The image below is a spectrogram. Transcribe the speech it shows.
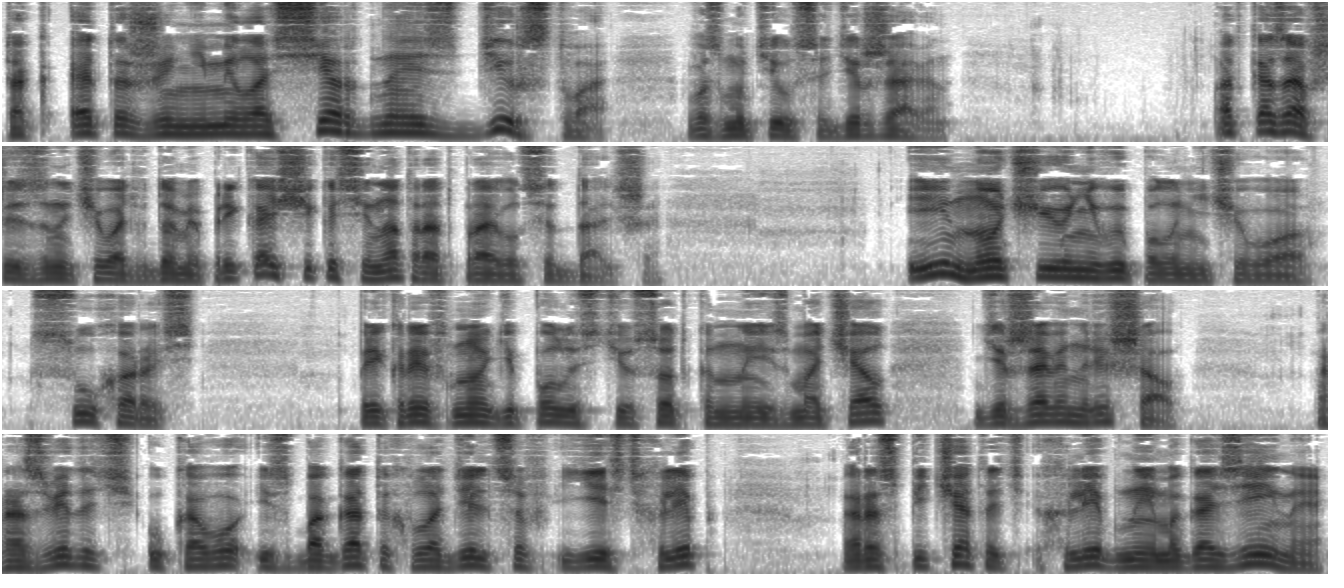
«Так это же не милосердное сдирство», — возмутился Державин. Отказавшись заночевать в доме приказчика, сенатор отправился дальше. И ночью не выпало ничего, сухорось. Прикрыв ноги полностью сотканные из мочал, Державин решал разведать, у кого из богатых владельцев есть хлеб, распечатать хлебные магазины,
